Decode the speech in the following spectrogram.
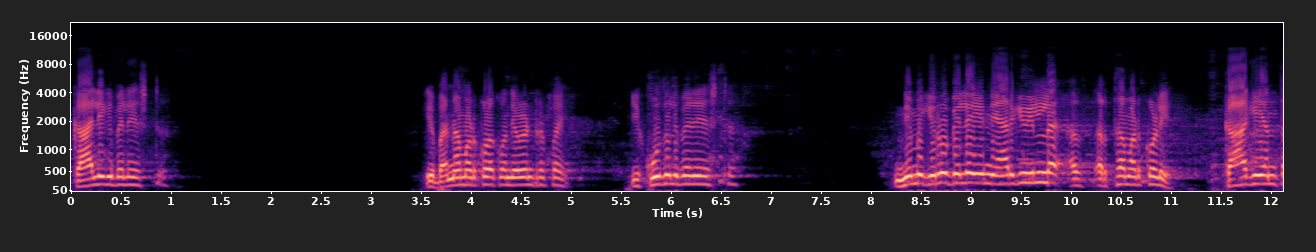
ಕಾಲಿಗೆ ಬೆಲೆ ಎಷ್ಟು? ಈ ಬಣ್ಣ ಮಾಡ್ಕೊಳಕ್ ಒಂದು ಏಳೆಂಟು ರೂಪಾಯಿ. ಈ ಕೂದಲು ಬೆಲೆ ಎಷ್ಟು? ನಿಮಗಿರೋ ಬೆಲೆ ಇನ್ನು ಯಾರಿಗೂ ಇಲ್ಲ. ಅರ್ಥ ಮಾಡ್ಕೊಳ್ಳಿ. ಕಾಗಿ ಅಂತ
